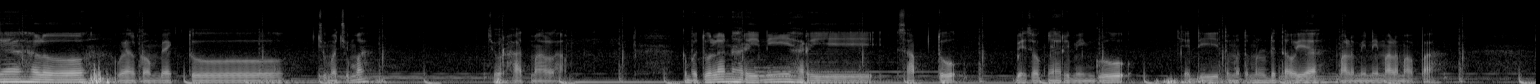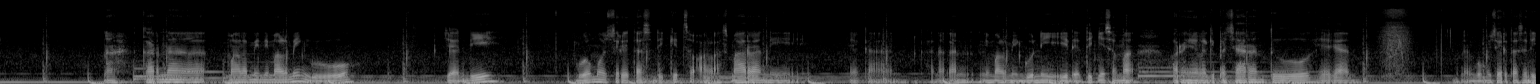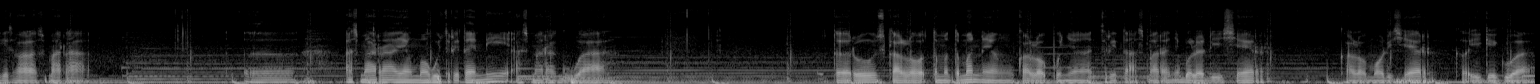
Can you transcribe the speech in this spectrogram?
Ya, halo. Welcome back to Cuma-cuma Curhat Malam. Kebetulan hari ini hari Sabtu, besoknya hari Minggu. Jadi teman-teman udah tahu ya malam ini malam apa. Nah, karena malam ini malam Minggu, jadi gue mau cerita sedikit soal asmara nih, ya kan? Karena kan ini malam Minggu nih identiknya sama orang yang lagi pacaran tuh, ya kan? Nah, gue mau cerita sedikit soal asmara. Uh, asmara yang mau gue cerita ini asmara gua. Terus kalau teman-teman yang kalau punya cerita asmaranya boleh di share. Kalau mau di share ke IG gua,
